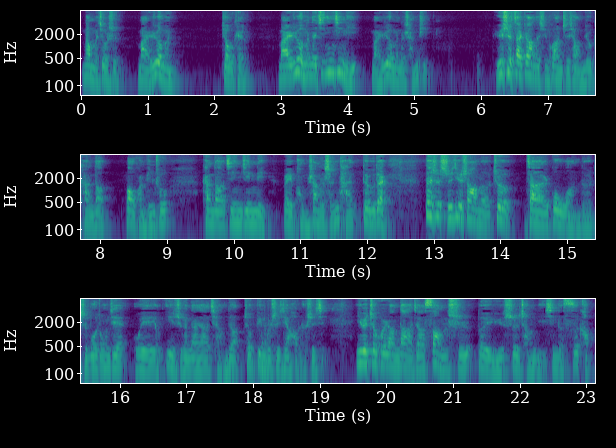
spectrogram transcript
那么就是买热门就 OK 了，买热门的基金经理，买热门的产品。于是，在这样的情况之下，我们就看到爆款频出，看到基金经理被捧上了神坛，对不对？但是实际上呢，这在过往的直播中间，我也有一直跟大家强调，这并不是一件好的事情，因为这会让大家丧失对于市场理性的思考，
